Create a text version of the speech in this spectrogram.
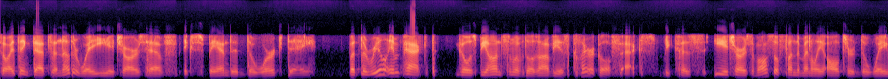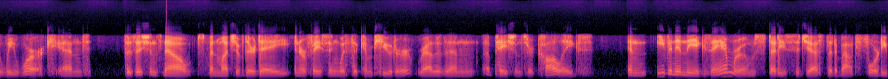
So I think that's another way EHRs have expanded the workday. But the real impact goes beyond some of those obvious clerical effects because EHRs have also fundamentally altered the way we work. And physicians now spend much of their day interfacing with the computer rather than uh, patients or colleagues. And even in the exam rooms, studies suggest that about 40%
